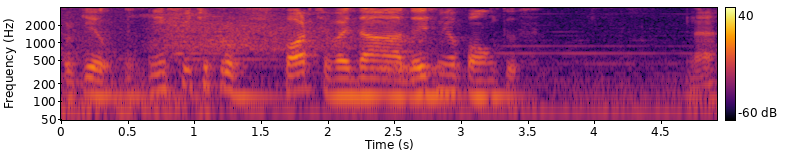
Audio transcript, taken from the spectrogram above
Porque um chute pro forte vai dar 2 mil pontos né?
